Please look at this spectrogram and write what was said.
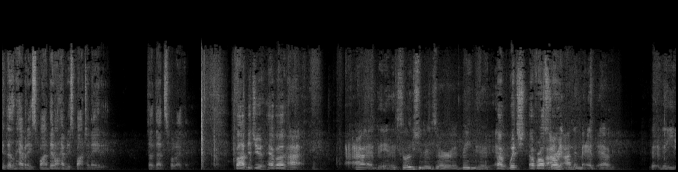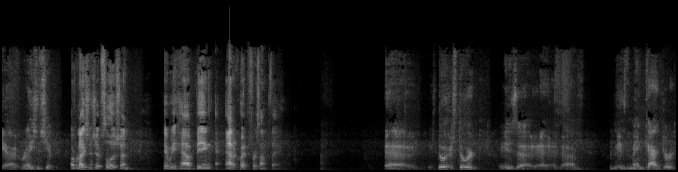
It doesn't have any spon. They don't have any spontaneity. So that's what I think. Bob, did you have a? Uh, uh, the solution is uh, being uh, Uh, which overall story? on, on the uh, the, the uh, relationship. a relationship solution. Here we have being adequate for something. Uh, Stuart, Stuart is uh, uh, is the main character,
